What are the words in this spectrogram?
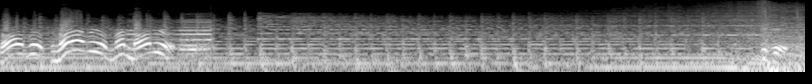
ne yapıyorsun? Ne yapıyorsun lan? Ne yapıyorsun? Bizi.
